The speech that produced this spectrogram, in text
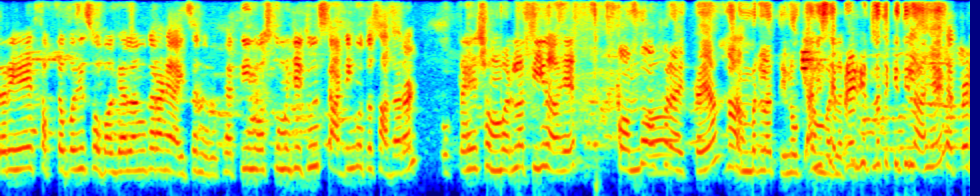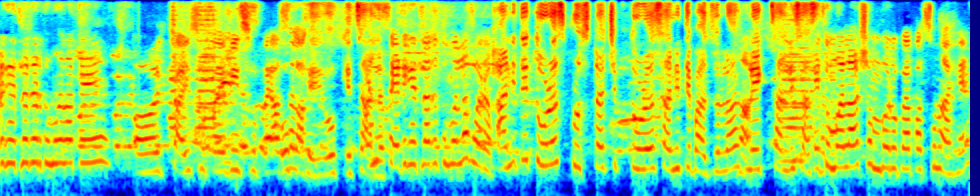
तर हे सप्तपदी सौभाग्यालंकार आणि आईचं निरूप. ह्या तीन वस्तू म्हणजे इथून स्टार्टिंग होतं साधारण. तर हे शंभरला तीन आहेत. कॉम्बो ऑफर आहेत का या? शंभरला तीन. ओके आणि शंभरला सेपरेट घेतलं तर कितीला आहे? सेपरेट घेतलं तर तुम्हाला ते अं, चाळीस रुपये वीस रुपये असं ओके, लागतं. ओके, चालेल. सेट घेतला तर तुम्हाला बरं पडेल. आणि ते तुळस पृष्ठाची तुळस आणि ते बाजूला लेक चालली हे तुम्हाला शंभर रुपयापासून आहे.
